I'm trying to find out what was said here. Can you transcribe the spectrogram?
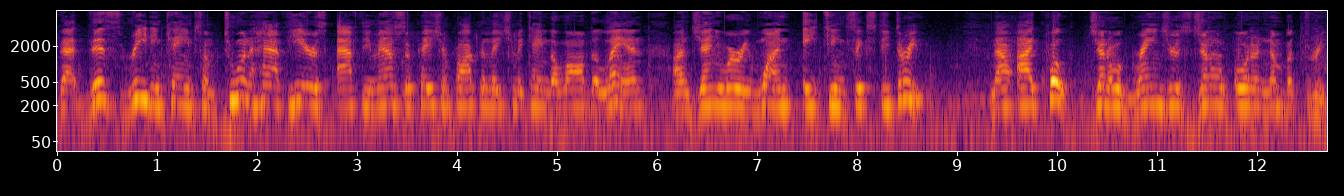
that this reading came some two and a half years after the Emancipation Proclamation became the law of the land on January 1, 1863. Now I quote General Granger's General Order Number 3.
